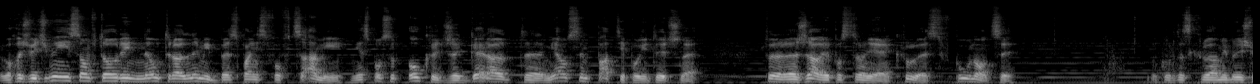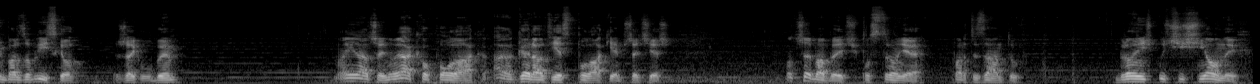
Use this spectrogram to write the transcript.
Bo choć Wiedźmini są w teorii neutralnymi bezpaństwowcami, nie sposób ukryć, że Geralt e, miał sympatie polityczne, które leżały po stronie Królestw Północy. No kurde, z królami byliśmy bardzo blisko, rzekłbym. No inaczej, no jako Polak, a Geralt jest Polakiem przecież. No trzeba być po stronie partyzantów. Bronić uciśnionych.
